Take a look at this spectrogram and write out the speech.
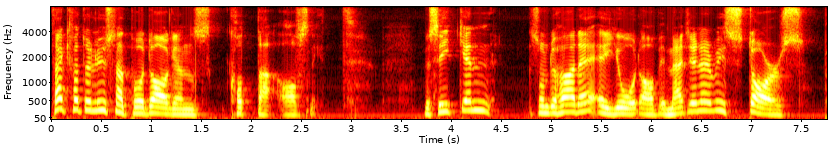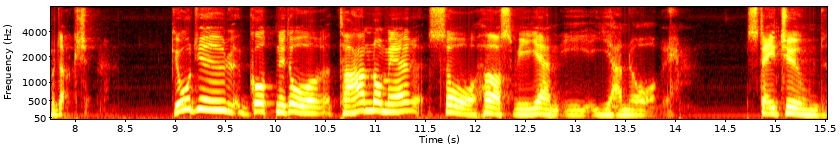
Tack för att du har lyssnat på dagens korta avsnitt. Musiken som du hörde är gjord av Imaginary Stars Production. God jul, gott nytt år, ta hand om er så hörs vi igen i januari. Stay tuned!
